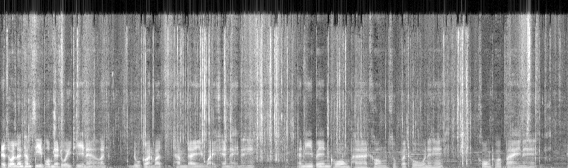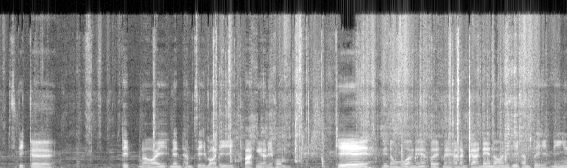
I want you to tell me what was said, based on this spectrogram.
ไอ้ส่วนเรื่องทำสีผมเดี๋ยวดูอีกทีนะอดูก่อนว่าทำได้ไหวแค่ไหนนะฮะ อันนี้เป็นโครงพาร์ทของซุปเปอร์ทูนะฮะ โครงทั่วไปนะฮะ สติกเกอร์ ติดน้อย เน้นทำสีบอดี้ปาดเหงื่อเลยผม โอเค ไม่ต้องห่วงนะฮะ เปิดมาอลังการแน่นอนวิธีทำสี นี่ไง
